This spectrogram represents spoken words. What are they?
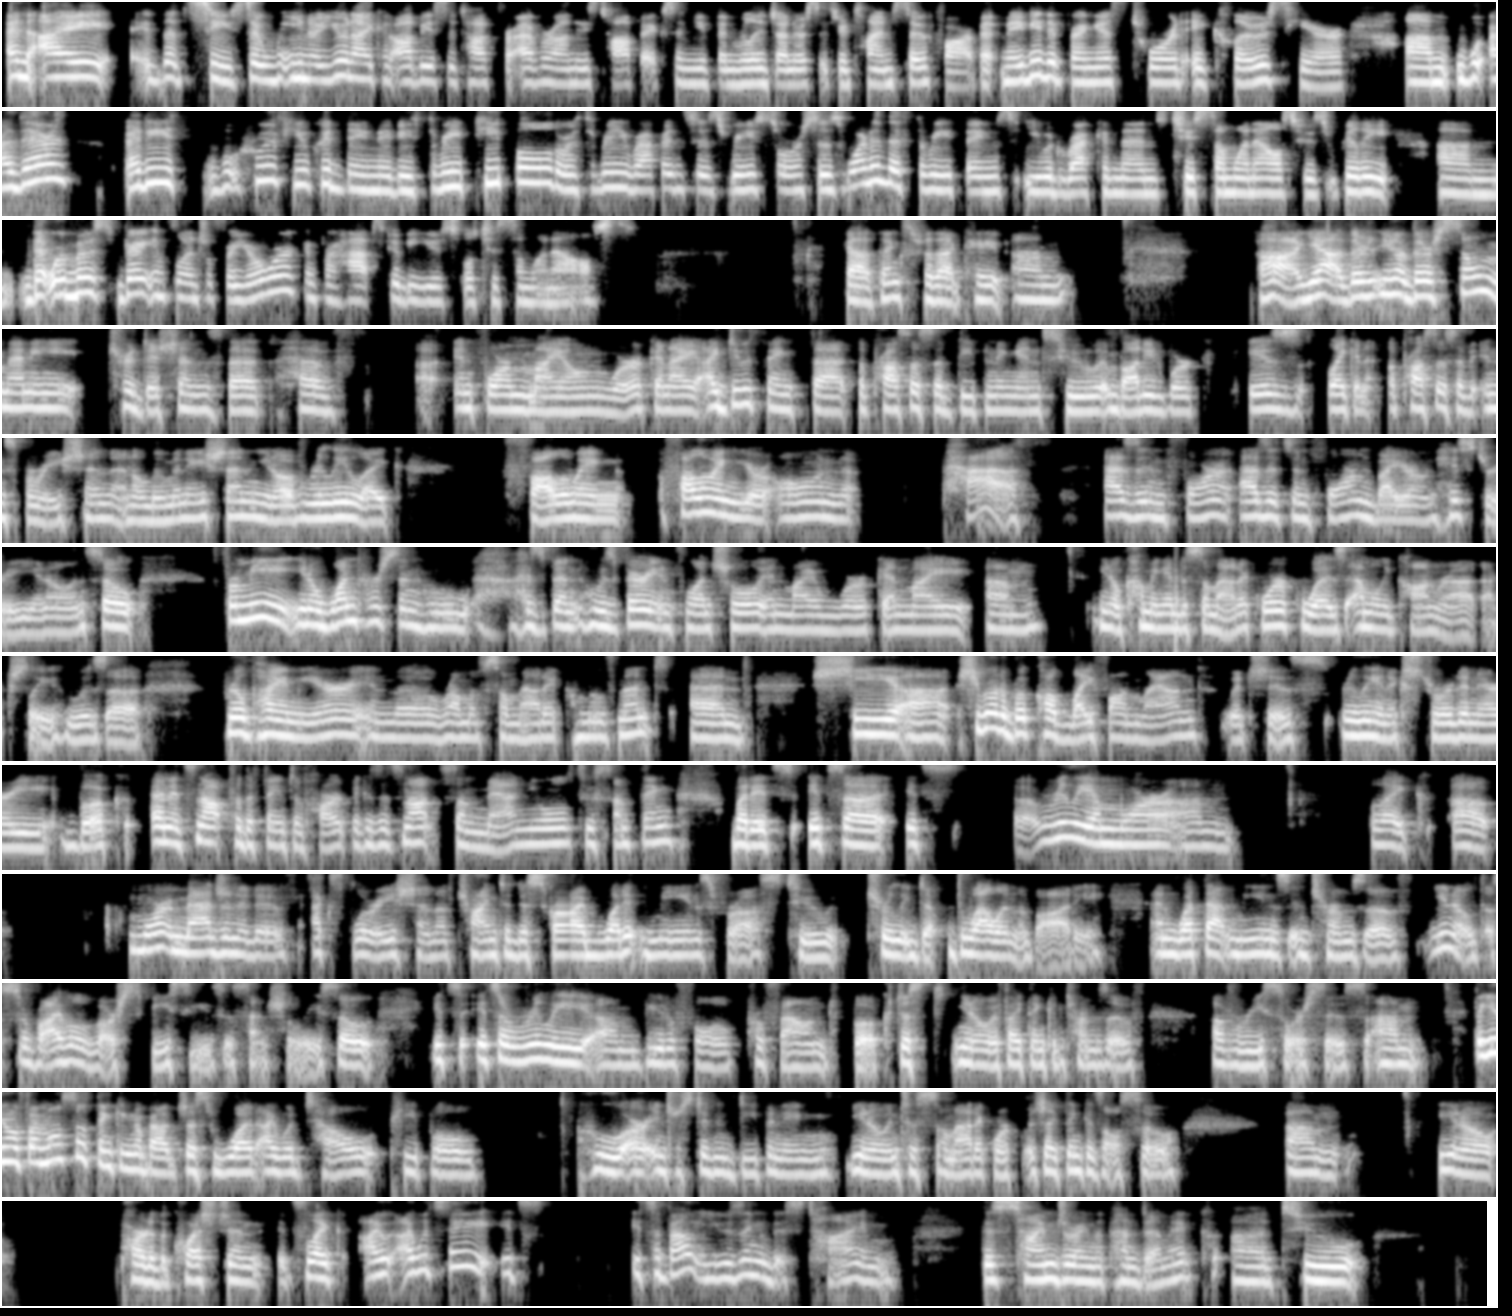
and I let's see. So you know, you and I could obviously talk forever on these topics, and you've been really generous with your time so far. But maybe to bring us toward a close here, um, are there any who if you could name maybe three people or three references resources what are the three things you would recommend to someone else who's really um, that were most very influential for your work and perhaps could be useful to someone else. Yeah thanks for that kate. Um, ah yeah there you know there's so many traditions that have uh, informed my own work and I, I do think that the process of deepening into embodied work is like an, a process of inspiration and illumination you know of really like following following your own path as informed as it's informed by your own history you know? And so for me you know one person who has been who was very influential in my work and my um you know coming into somatic work was Emilie Conrad actually who was a real pioneer in the realm of somatic movement. And she uh, she wrote a book called Life on Land, which is really an extraordinary book, and it's not for the faint of heart because it's not some manual to something, but it's it's a it's really a more um, like uh, more imaginative exploration of trying to describe what it means for us to truly d- dwell in the body and what that means in terms of you know the survival of our species essentially. So it's it's a really um, beautiful profound book just you know if i think in terms of of resources. Um, but you know if i'm also thinking about just what i would tell people who are interested in deepening you know into somatic work which i think is also um, you know part of the question. It's like I, I would say it's it's about using this time this time during the pandemic uh, to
